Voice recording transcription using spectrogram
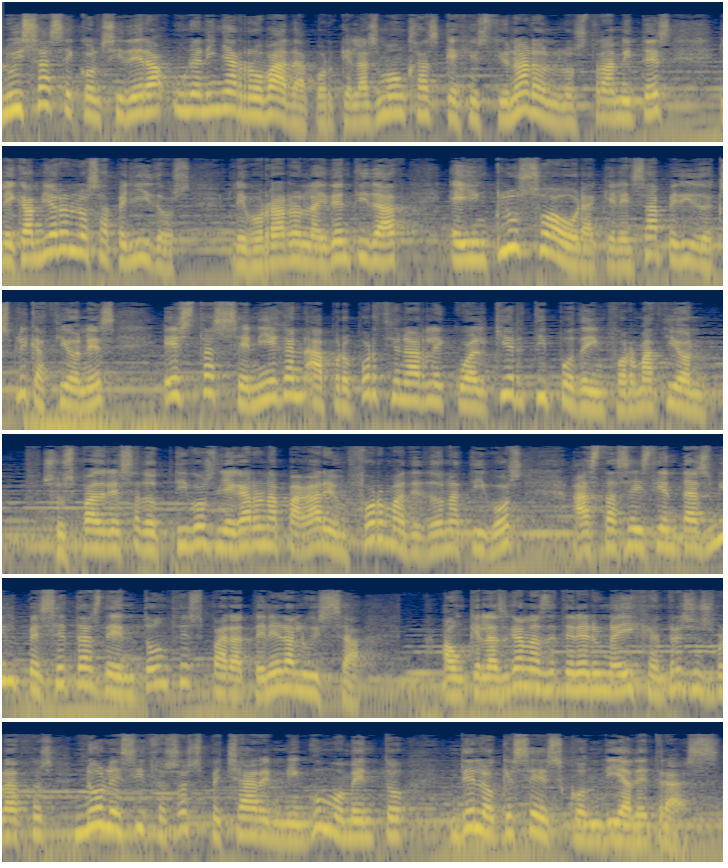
Luisa se considera una niña robada porque las monjas que gestionaron los trámites le cambiaron los apellidos, le borraron la identidad e incluso ahora que les ha pedido explicaciones, éstas se niegan a proporcionarle cualquier tipo de información. Sus padres adoptivos llegaron a pagar en forma de donativos hasta 600.000 pesetas de entonces para tener a Luisa, aunque las ganas de tener una hija entre sus brazos no les hizo sospechar en ningún momento de lo que se escondía detrás.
